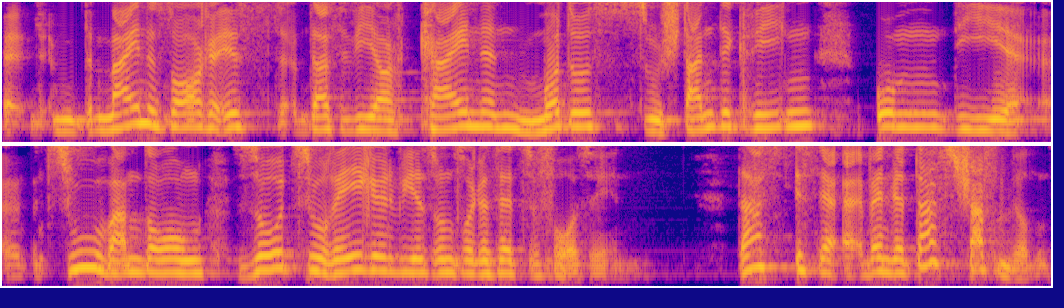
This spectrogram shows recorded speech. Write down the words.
Äh, meine Sorge ist, dass wir keinen Modus zustande kriegen, um die äh, Zuwanderung so zu regeln, wie es unsere Gesetze vorsehen. Das ist der, äh, wenn wir das schaffen würden,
